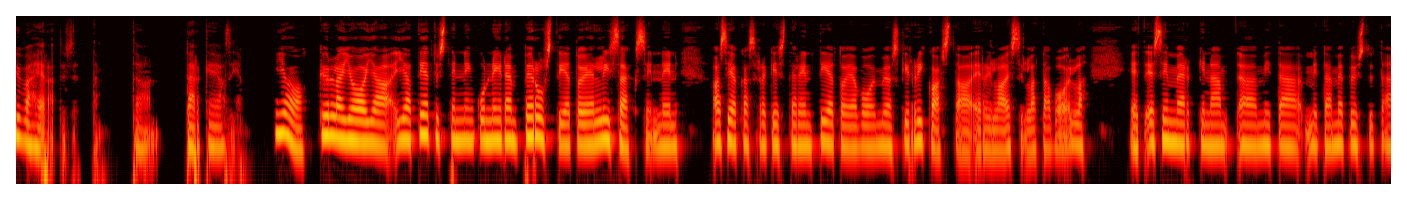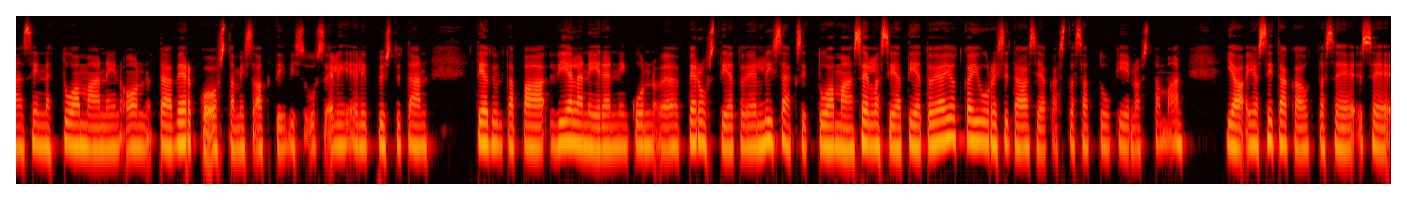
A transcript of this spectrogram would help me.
hyvä herätys, että tämä on tärkeä asia. Joo, kyllä joo. Ja, ja tietysti niin kuin niiden perustietojen lisäksi niin asiakasrekisterin tietoja voi myöskin rikastaa erilaisilla tavoilla. Et esimerkkinä, ää, mitä, mitä me pystytään sinne tuomaan, niin on tämä verkkoostamisaktiivisuus. Eli, eli pystytään tietyllä tapaa vielä niiden niin kuin, perustietojen lisäksi tuomaan sellaisia tietoja, jotka juuri sitä asiakasta sattuu kiinnostamaan. Ja, ja sitä kautta se, se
